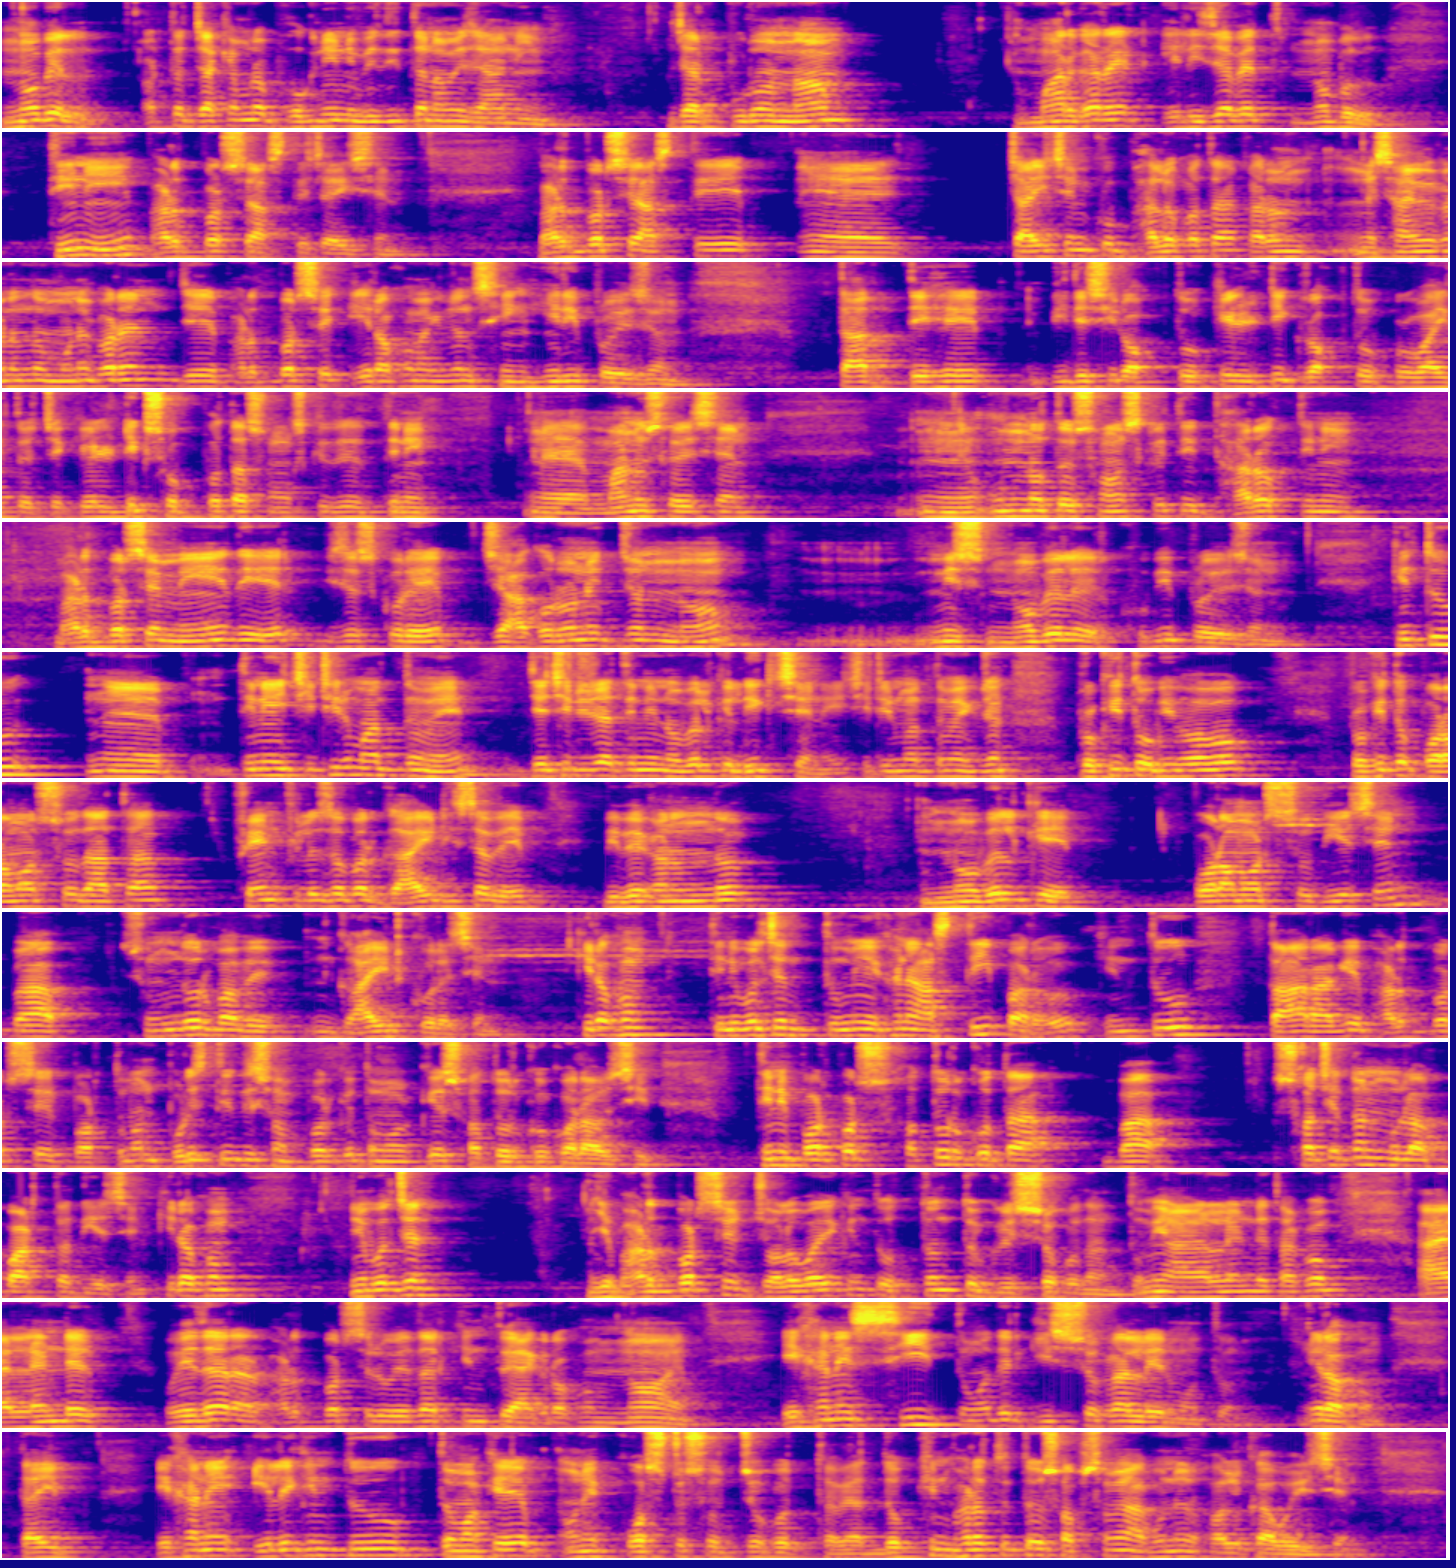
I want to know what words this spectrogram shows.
নোবেল, অর্থাৎ যাকে আমরা ভগ্নী নিবেদিতা নামে জানি, যার পুরো নাম মার্গারেট এলিজাবেথ নোবেল, তিনি ভারতবর্ষে আসতে চাইছেন। ভারতবর্ষে আসতে চাইছেন খুব ভালো কথা। কারণ স্বামী বিবেকানন্দ মনে করেন যে, ভারতবর্ষে এরকম একজন সিংহিরই প্রয়োজন। তার দেহে বিদেশি রক্ত, কেল্টিক রক্ত প্রবাহিত হচ্ছে, কেল্টিক সভ্যতা সংস্কৃতিতে তিনি মানুষ হয়েছেন। উন্নত সংস্কৃতির ধারক তিনি। ভারতবর্ষে মেয়েদের, বিশেষ করে জাগরণের জন্য মিস নোবেলের খুবই প্রয়োজন। কিন্তু তিনি এই চিঠির মাধ্যমে, যে চিঠিটা তিনি নোবেলকে লিখছেন, এই চিঠির মাধ্যমে একজন প্রকৃত অভিভাবক, প্রকৃত পরামর্শদাতা, ফ্রেন্ড ফিলোসফার, গাইড হিসাবে বিবেকানন্দ নোবেলকে পরামর্শ দিয়েছেন বা সুন্দরভাবে গাইড করেছেন। কীরকম? তিনি বলছেন, তুমি এখানে আসতেই পারো, কিন্তু তার আগে ভারতবর্ষের বর্তমান পরিস্থিতি সম্পর্কে তোমাকে সতর্ক করা উচিত। তিনি পরপর সতর্কতা বা সচেতনমূলক বার্তা দিয়েছেন। কীরকম? তিনি বলছেন যে, ভারতবর্ষের জলবায়ু কিন্তু অত্যন্ত গ্রীষ্মপ্রধান। তুমি আয়ারল্যান্ডে থাকো, আয়ারল্যান্ডের ওয়েদার আর ভারতবর্ষের ওয়েদার কিন্তু একরকম নয়। এখানে শীত তোমাদের গ্রীষ্মকালের মতন, এরকম। তাই এখানে এলে কিন্তু তোমাকে অনেক কষ্ট সহ্য করতে হবে। আর দক্ষিণ ভারতে তো সবসময় আগুনের হলকা বইছে।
